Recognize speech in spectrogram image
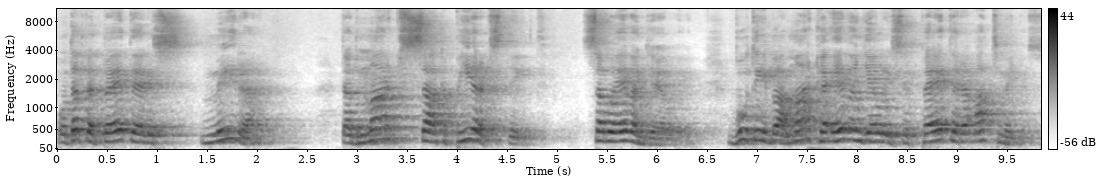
Un tad, kad Pēteris mira, tad Marks sāka pierakstīt savu evaņģēliju. Būtībā Marka evaņģēlijs ir Pētera atmiņas.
